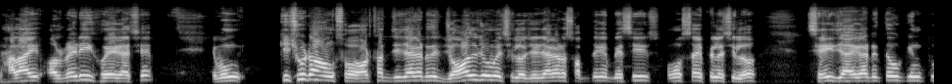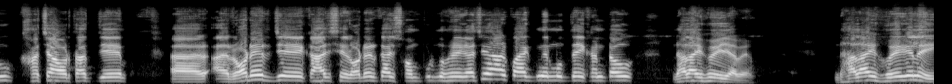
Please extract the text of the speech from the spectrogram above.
ঢালাই অলরেডি হয়ে গেছে এবং কিছুটা অংশ, অর্থাৎ যে জায়গাটাতে জল জমেছিল, যে জায়গাটা সব থেকে বেশি সমস্যায় ফেলেছিল, সেই জায়গাটিতেও কিন্তু খাঁচা, অর্থাৎ যে রডের যে কাজ সে রডের কাজ সম্পূর্ণ হয়ে গেছে আর কয়েকদিনের মধ্যে এখানটাও ঢালাই হয়ে যাবে। ঢালাই হয়ে গেলেই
